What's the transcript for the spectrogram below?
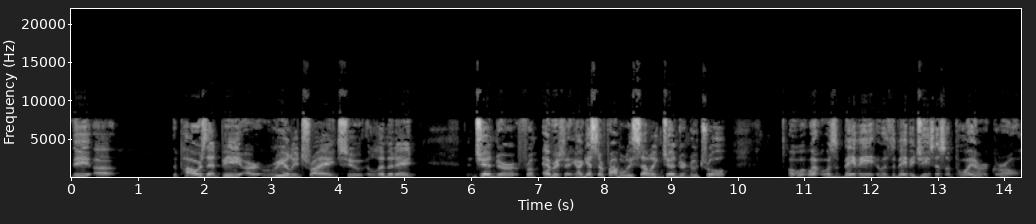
the uh, the powers that be are really trying to eliminate gender from everything. I guess they're probably selling gender neutral. Oh, what, what was the baby? Was the baby Jesus a boy or a girl,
